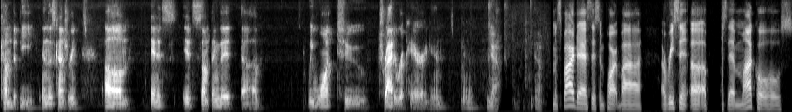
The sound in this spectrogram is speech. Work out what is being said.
come to be in this country, um, and it's it's something that uh, we want to try to repair again. You know? Yeah, yeah. I'm inspired to ask this in part by a recent uh that my co-host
